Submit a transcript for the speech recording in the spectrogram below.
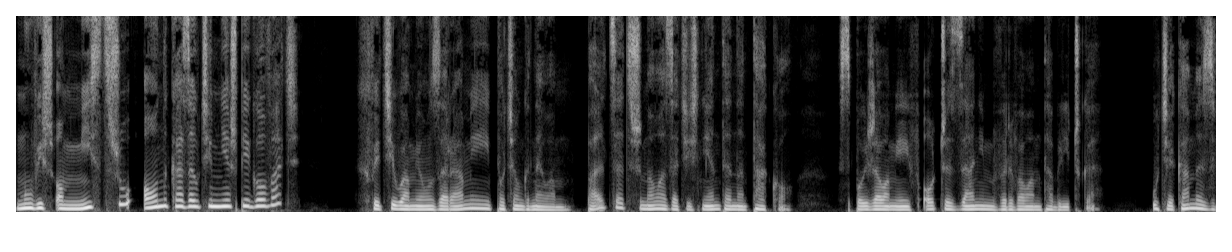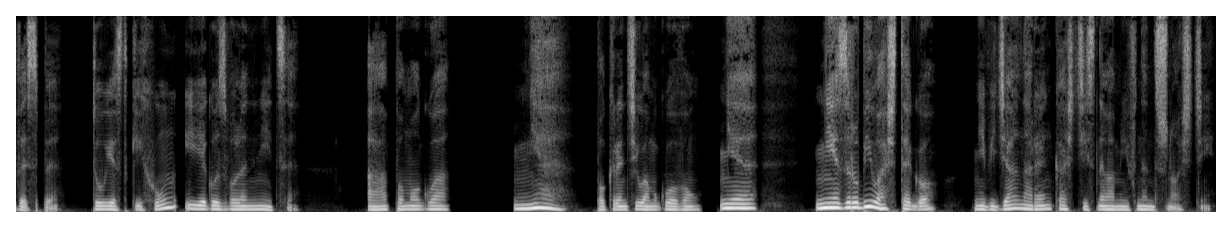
Mówisz o mistrzu? On kazał ci mnie szpiegować? Chwyciłam ją za ramię i pociągnęłam. Palce trzymała zaciśnięte na tako. Spojrzałam jej w oczy, zanim wyrwałam tabliczkę. Uciekamy z wyspy. Tu jest Kichun i jego zwolennicy. A pomogła... Nie, pokręciłam głową. Nie, nie zrobiłaś tego. Niewidzialna ręka ścisnęła mi wnętrzności.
